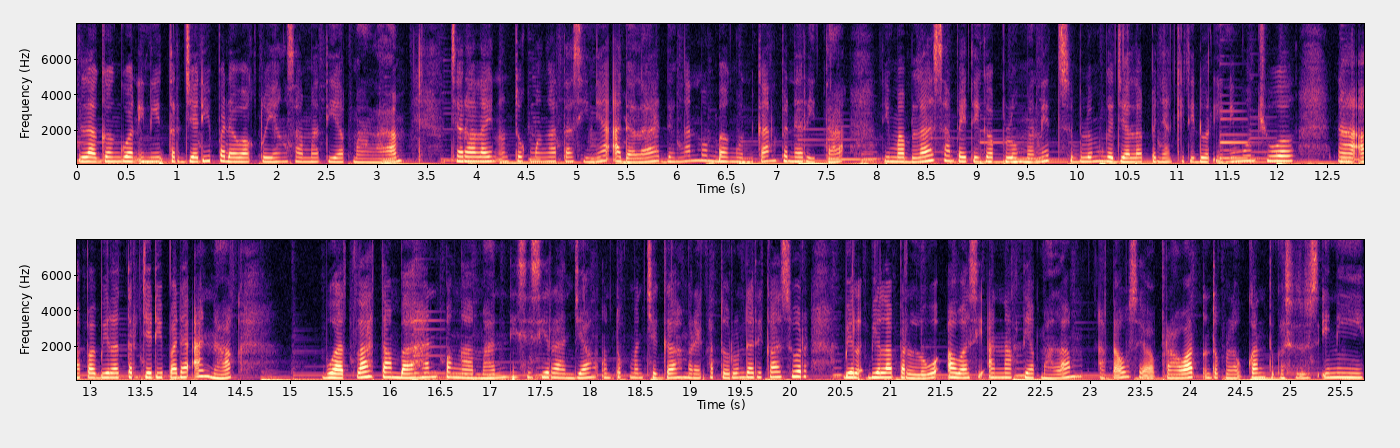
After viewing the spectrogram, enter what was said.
Bila gangguan ini terjadi pada waktu yang sama tiap malam, cara lain untuk mengatasinya adalah dengan membangunkan penderita 15-30 menit sebelum gejala penyakit tidur ini muncul. Nah, apabila terjadi pada anak, Buatlah tambahan pengaman di sisi ranjang untuk mencegah mereka turun dari kasur. Bila, bila perlu, awasi anak tiap malam atau sewa perawat untuk melakukan tugas khusus ini.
